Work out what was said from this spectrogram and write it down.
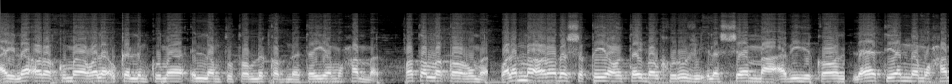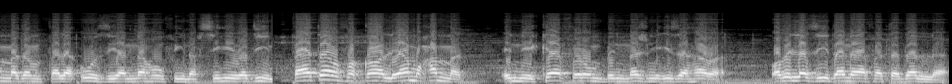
أي لا أراكما ولا أكلمكما إن لم تطلق ابنتي محمد. فطلقاهما. ولما أراد الشقي عتيبة الخروج إلى الشام مع أبيه قال لآتين محمدا فلأوذينه في نفسه ودينه. فأتاه فقال يا محمد إني كافر بالنجم إذا هوى. وبالذي دنا فتدلى.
